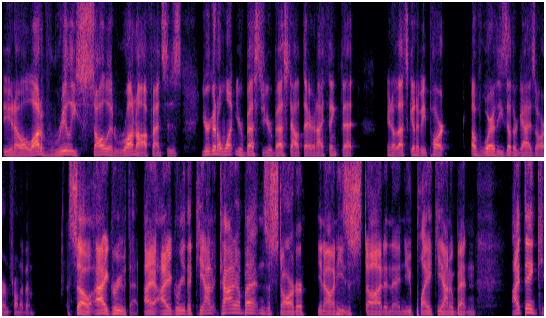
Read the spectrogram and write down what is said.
you know, a lot of really solid run offenses, you're going to want your best of your best out there. And I think that, you know, that's going to be part of where these other guys are in front of him. So I agree with that. I, I agree that Keanu, Keanu Benton's a starter, you know, and he's mm-hmm. a stud, and then you play Keanu Benton. I think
